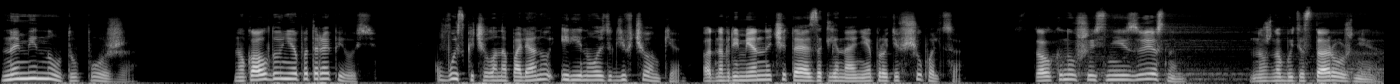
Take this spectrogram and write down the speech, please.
на минуту позже. Но колдунья поторопилась. Выскочила на поляну и ринулась к девчонке, одновременно читая заклинание против щупальца. Столкнувшись с неизвестным, нужно быть осторожнее.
